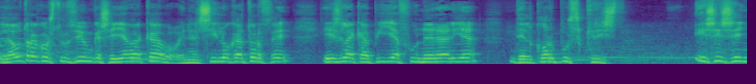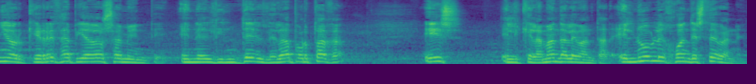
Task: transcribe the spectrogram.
La otra construcción que se lleva a cabo en el siglo XIV es la capilla funeraria del Corpus Christi. Ese señor que reza piadosamente en el dintel de la portada es el que la manda a levantar, el noble Juan de Esteban,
